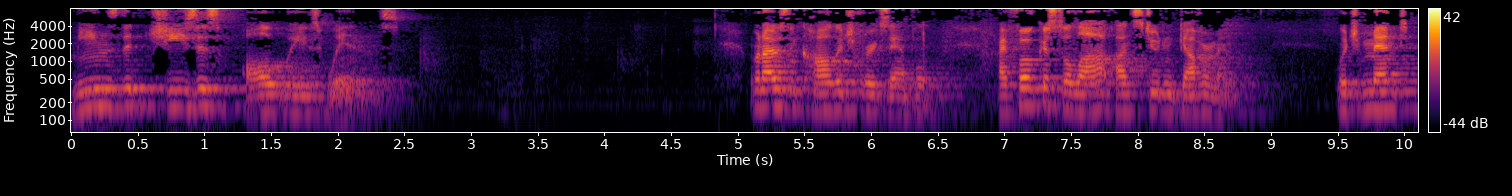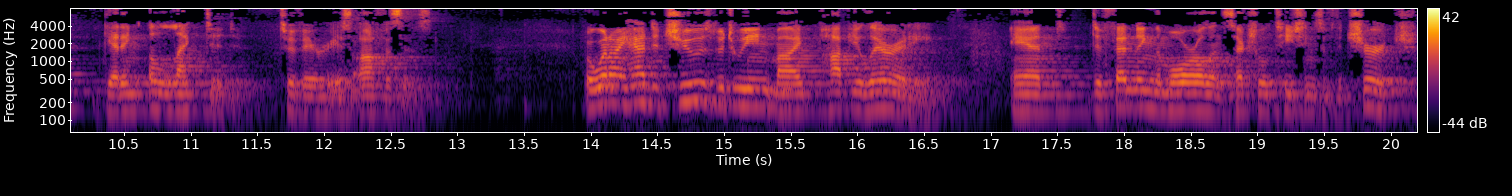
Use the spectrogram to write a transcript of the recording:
means that Jesus always wins. When I was in college, for example, I focused a lot on student government, which meant getting elected to various offices. But when I had to choose between my popularity and defending the moral and sexual teachings of the church,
